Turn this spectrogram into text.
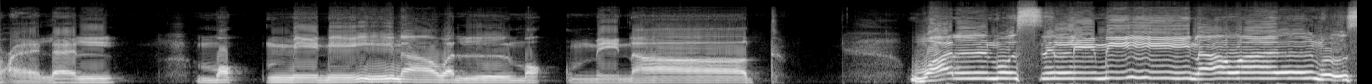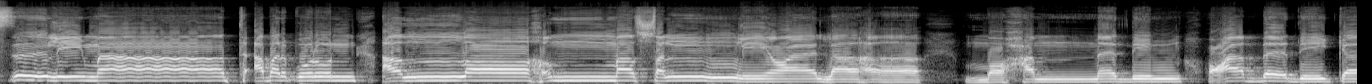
على المؤمنين والمؤمنات والمسلمين والمسلمات আবার পড়ুন আল্লাহুম্মা সাল্লি আলা মুহাম্মাদিন আবদিকা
